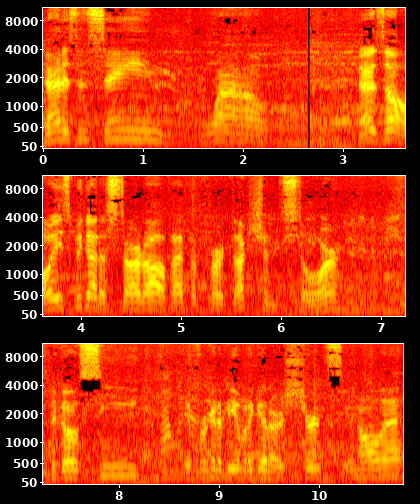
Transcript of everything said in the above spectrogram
That is insane. Wow. As always, we gotta start off at the production store to go see if we're gonna be able to get our shirts and all that.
